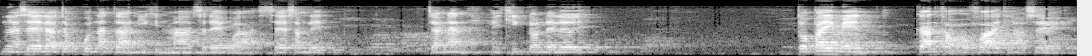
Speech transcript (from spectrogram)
เมื่อแชร์แล้วจะปรากฏหน้าต่างนี้ขึ้นมา แสดงว่าแชร์สำเร็จ จากนั้นให้คลิกดอนได้เลย ต่อไปแมนการเข้าเอาไฟล์ที่เราแชร์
